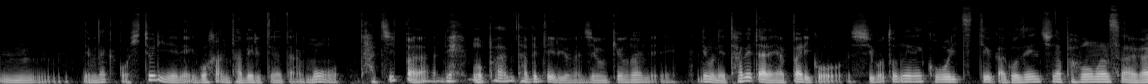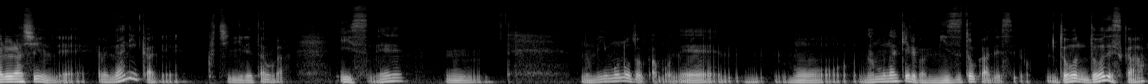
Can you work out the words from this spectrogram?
うん。でもなんかこう一人でねご飯食べるってなったらもう立ちっぱで もうパン食べてるような状況なんでね。でもね食べたらやっぱりこう仕事のね効率っていうか午前中のパフォーマンスは上がるらしいんでやっぱ何かね口に入れた方がいいっすね。うん。飲み物とかもねもう何もなければ水とかですよ。どうどうですか？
